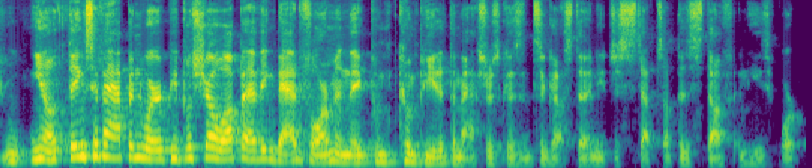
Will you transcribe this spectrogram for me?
you know, things have happened where people show up having bad form and they p- compete at the Masters because it's Augusta and he just steps up his stuff and he's worked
